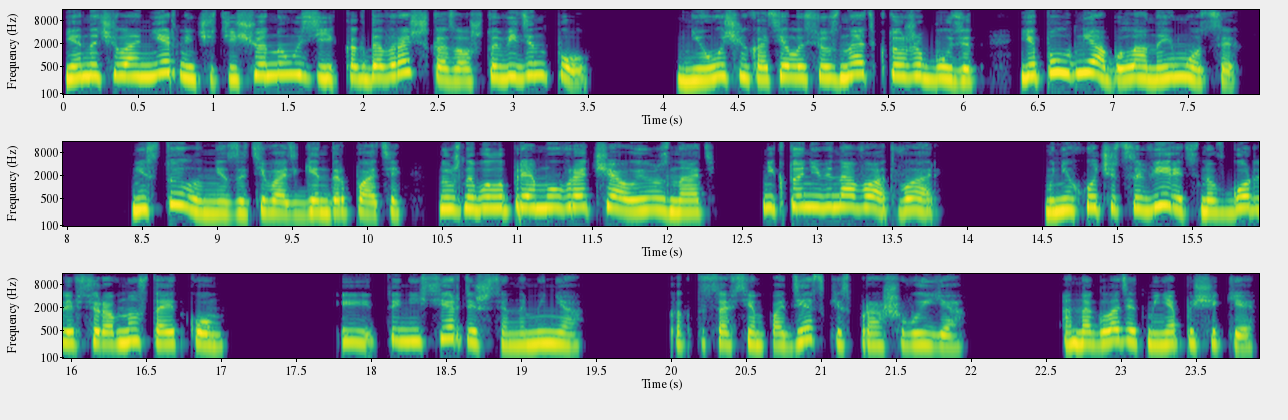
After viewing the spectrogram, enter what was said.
Я начала нервничать еще на УЗИ, когда врач сказал, что виден пол. Мне очень хотелось узнать, кто же будет. Я полдня была на эмоциях. Не стоило мне затевать гендер-пати. Нужно было прямо у врача и узнать. Никто не виноват, Варь. Мне хочется верить, но в горле все равно стоит ком. И ты не сердишься на меня? Как-то совсем по-детски спрашиваю я. Она гладит меня по щеке.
